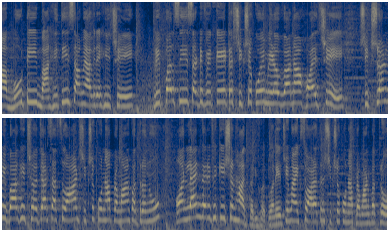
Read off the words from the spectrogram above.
આ મોટી માહિતી સામે આવી રહી છે. ટ્રિપલ સી સર્ટિફિકેટ શિક્ષકોએ મેળવવાના હોય છે. શિક્ષણ વિભાગે છ હજાર સાતસો આઠ શિક્ષકોના પ્રમાણપત્રનું ઓનલાઈન વેરિફિકેશન હાથ ધર્યું હતું અને જેમાં એકસો આડત્રીસ શિક્ષકોના પ્રમાણપત્રો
